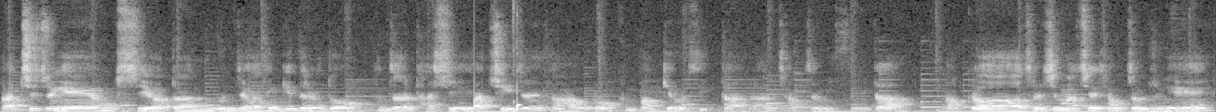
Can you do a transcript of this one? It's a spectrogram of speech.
마취 중에 혹시 어떤 문제가 생기더라도 환자를 다시 마취 이전의 상황으로 금방 깨울 수 있다라는 장점이 있습니다. 아까 전신 마취의 장점 중에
